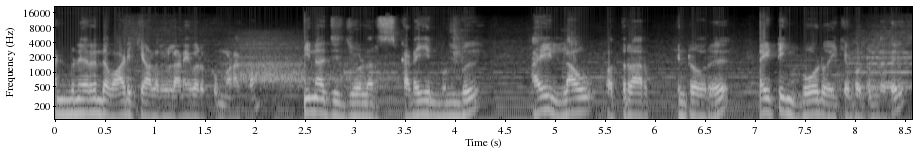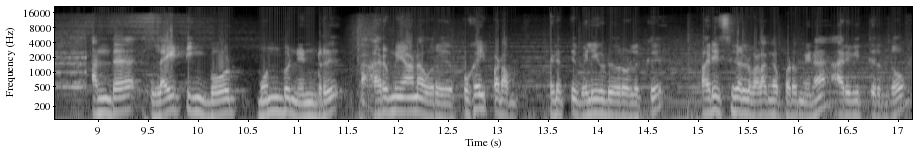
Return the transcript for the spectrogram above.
அன்பு நிறைந்த வாடிக்கையாளர்கள் அனைவருக்கும் வணக்கம். மீனாட்சி ஜுவல்லர்ஸ் கடையின் முன்பு ஐ லவ் பத்ரார் என்ற ஒரு லைட்டிங் போர்டு வைக்கப்பட்டுள்ளது. அந்த லைட்டிங் போர்டு முன்பு நின்று அருமையான ஒரு புகைப்படம் எடுத்து வெளியிடுபவர்களுக்கு பரிசுகள் வழங்கப்படும் என அறிவித்திருந்தோம்.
